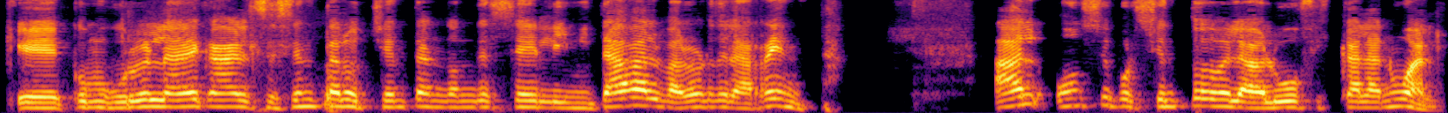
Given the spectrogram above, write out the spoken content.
que como ocurrió en la década del 60 al 80, en donde se limitaba el valor de la renta al 11% del avalúo fiscal anual.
